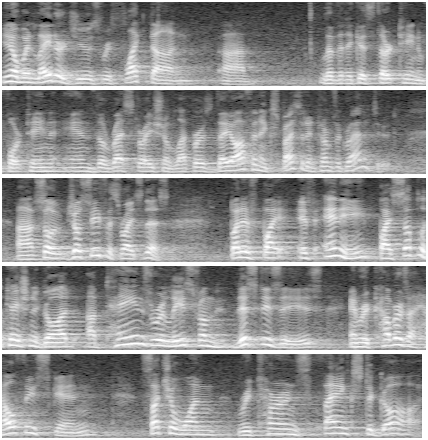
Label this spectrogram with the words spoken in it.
You know, when later Jews reflect on uh, Leviticus 13 and 14 and the restoration of lepers, they often express it in terms of gratitude. Uh, so Josephus writes this But if, by, if any, by supplication to God, obtains release from this disease and recovers a healthy skin, such a one returns thanks to God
